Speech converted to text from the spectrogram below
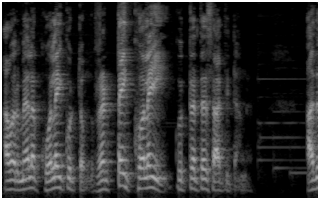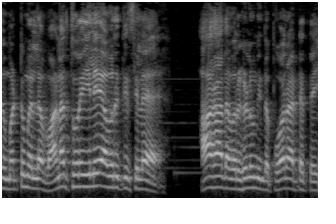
அவர் மேலே கொலை குற்றம் இரட்டை கொலை குற்றத்தை சாத்திட்டாங்க. அது மட்டுமல்ல வனத்துறையிலே அவருக்கு சில ஆகாதவர்களும் இந்த போராட்டத்தை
